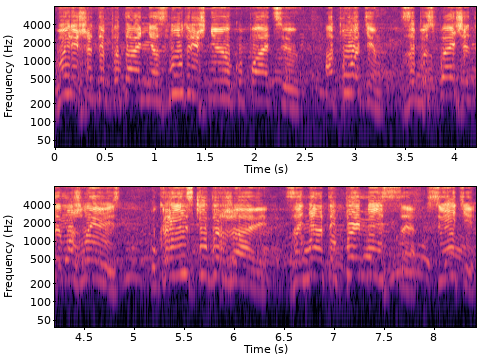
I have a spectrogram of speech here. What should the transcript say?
вирішити питання з внутрішньою окупацією, а потім забезпечити можливість українській державі зайняти те місце в світі,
